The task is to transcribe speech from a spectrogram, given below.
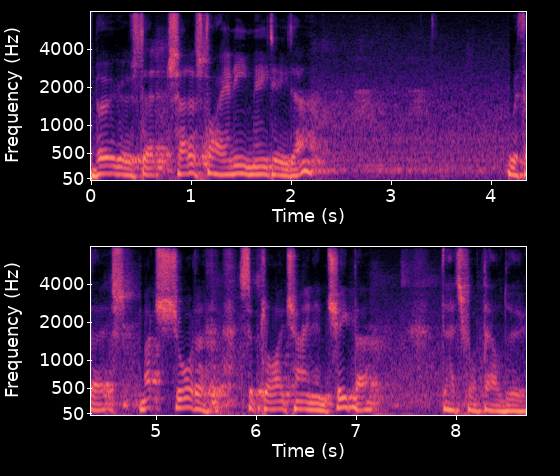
burgers that satisfy any meat eater with a much shorter supply chain and cheaper, that's what they'll do.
